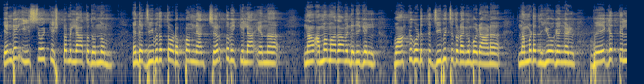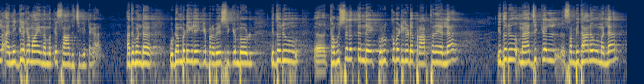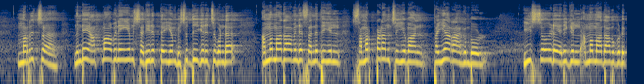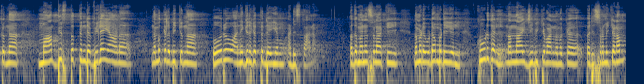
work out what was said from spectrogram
എന്റെ ഈശോയ്ക്ക് ഇഷ്ടമില്ലാത്തതൊന്നും എന്റെ ജീവിതത്തോടൊപ്പം ഞാൻ ചേർത്ത് വയ്ക്കില്ല എന്ന് നാം അമ്മ മാതാവിന്റെ അരികിൽ വാക്കുകൊടുത്ത് ജീവിച്ചു തുടങ്ങുമ്പോഴാണ് നമ്മുടെ നിയോഗങ്ങൾ വേഗത്തിൽ അനുഗ്രഹമായി നമുക്ക് സാധിച്ചു കിട്ടുക. അതുകൊണ്ട് ഉടമ്പടിയിലേക്ക് പ്രവേശിക്കുമ്പോൾ ഇതൊരു കൗശലത്തിന്റെ കുറുക്കുവഴിയുടെ പ്രാർത്ഥനയല്ല ഇതൊരു മാജിക്കൽ സംവിധാനവുമല്ല. മറിച്ച് നിന്റെ ആത്മാവിനെയും ശരീരത്തെയും വിശുദ്ധീകരിച്ചുകൊണ്ട് അമ്മ മാതാവിന്റെ സന്നിധിയിൽ സമർപ്പണം ചെയ്യുവാൻ തയ്യാറാകുമ്പോൾ ഈശോയുടെ അരികിൽ അമ്മ മാതാവ് കൊടുക്കുന്ന മാധ്യസ്ഥത്തിന്റെ വിലയാണ് നമുക്ക് ലഭിക്കുന്ന ഓരോ അനുഗ്രഹത്തിന്റെയും അടിസ്ഥാനം. അത് മനസ്സിലാക്കി നമ്മുടെ ഉടമ്പടിയിൽ കൂടുതൽ നന്നായി ജീവിക്കുവാൻ നമുക്ക് പരിശ്രമിക്കണം.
